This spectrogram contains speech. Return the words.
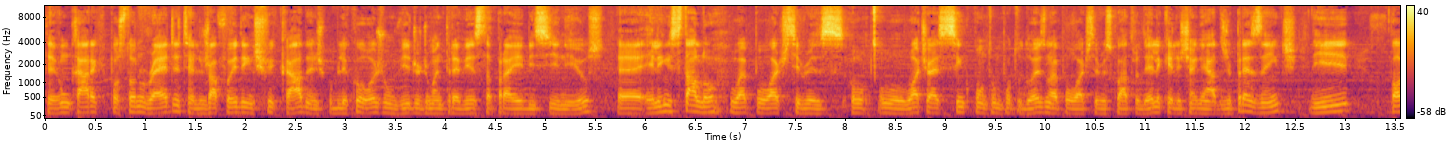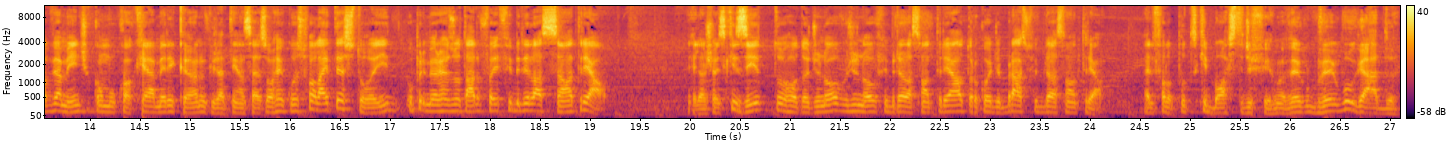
Teve um cara que postou no Reddit, ele já foi identificado, a gente publicou hoje um vídeo de uma entrevista para ABC News. É, ele instalou o Apple Watch Series, o, o WatchOS 5.1.2 no Apple Watch Series 4 dele, que ele tinha ganhado de presente, e obviamente, como qualquer americano que já tem acesso ao recurso, foi lá e testou. E o primeiro resultado foi fibrilação atrial. Ele achou esquisito, rodou de novo, de novo, fibrilação atrial, trocou de braço, fibrilação atrial. Aí ele falou, putz, que bosta de firma, veio, veio bugado.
